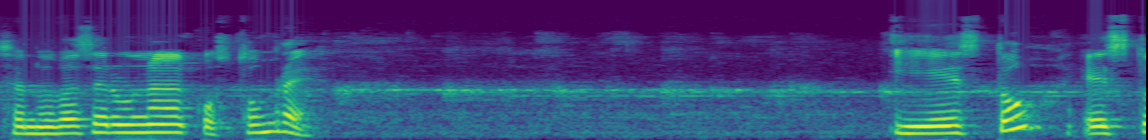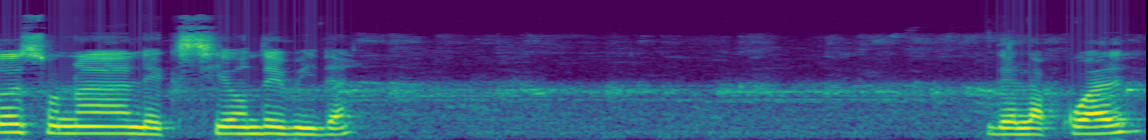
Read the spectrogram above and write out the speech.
se nos va a hacer una costumbre. Y esto, esto es una lección de vida de la cual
